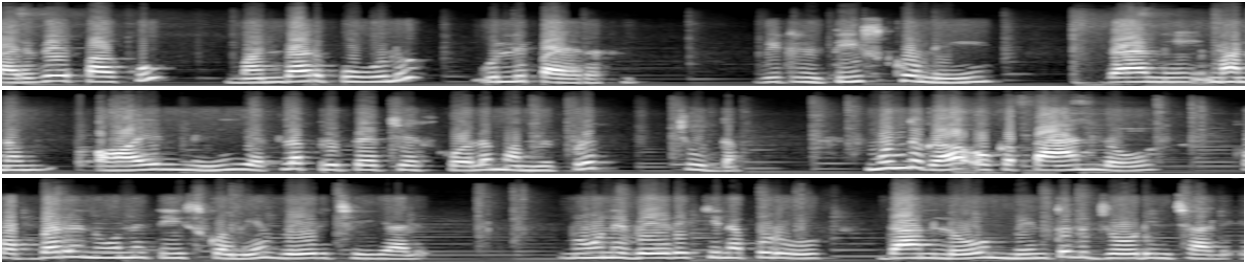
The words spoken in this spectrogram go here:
కరివేపాకు మందార పువ్వులు ఉల్లిపాయ రసం. వీటిని తీసుకొని దాన్ని మనం ఆయిల్ని ఎట్లా ప్రిపేర్ చేసుకోవాలో మనం ఇప్పుడు చూద్దాం. ముందుగా ఒక ప్యాన్లో కొబ్బరి నూనె తీసుకొని వేడి చేయాలి. నూనె వేడెక్కినప్పుడు దానిలో మెంతులు జోడించాలి.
